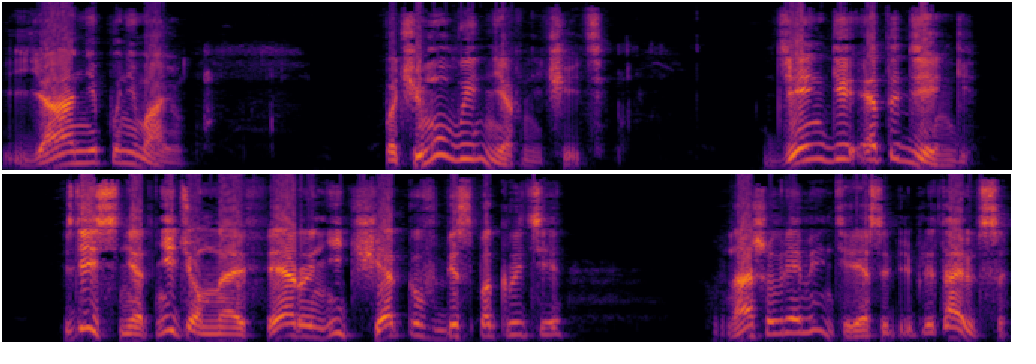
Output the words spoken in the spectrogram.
Я не понимаю, почему вы нервничаете? Деньги — это деньги. Здесь нет ни темной аферы, ни чеков без покрытия. В наше время интересы переплетаются.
